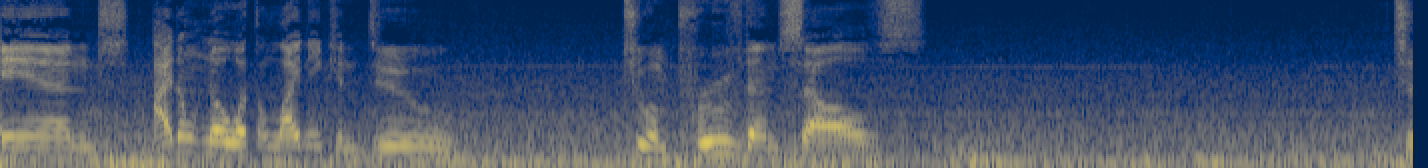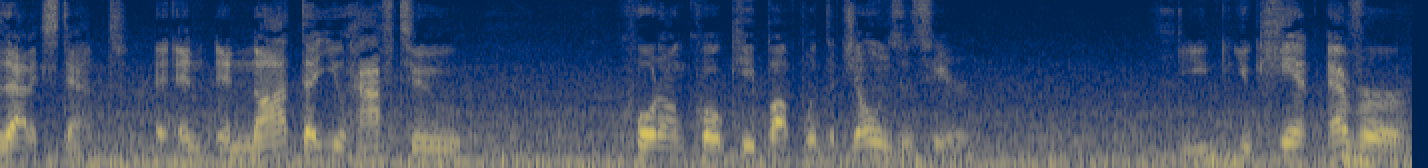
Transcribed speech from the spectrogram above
And I don't know what the Lightning can do to improve themselves to that extent. And, and not that you have to, quote unquote, keep up with the Joneses here. You, you can't ever,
